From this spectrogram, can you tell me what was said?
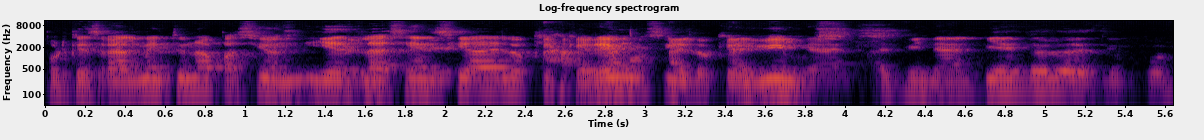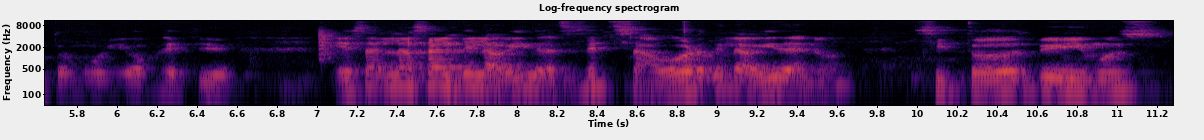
porque es realmente una pasión y es la esencia de lo que queremos y de lo que Al vivimos. final- al final, viéndolo desde un punto muy objetivo, esa es la sal de la vida, ese es el sabor de la vida, ¿no? Si todos vivimos,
